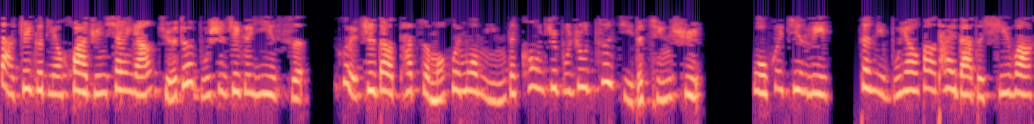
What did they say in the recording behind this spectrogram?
打这个电话，君向阳绝对不是这个意思。”鬼知道他怎么会莫名的控制不住自己的情绪。我会尽力，但你不要抱太大的希望。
